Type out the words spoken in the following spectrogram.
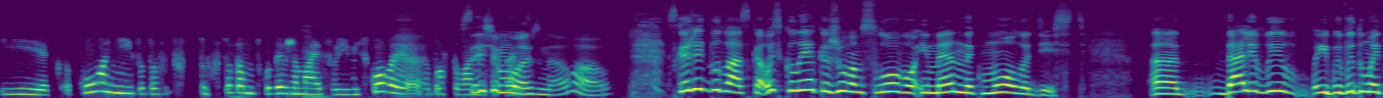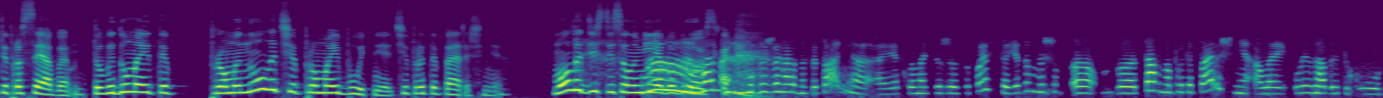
і коні, тобто хто, хто там куди вже має свої військові е, пластування. Все, і що так можна. Вау. Скажіть, будь ласка, ось коли я кажу вам слово іменник молодість, е, далі ви ви думаєте про себе, то ви думаєте про минуле чи про майбутнє, чи про теперішнє? Молодість і Соломія А, Бобровська. Гарне, дуже гарне питання, як воно дуже особисте. Я думаю, що е, та воно про теперішнє, але коли згадую таку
